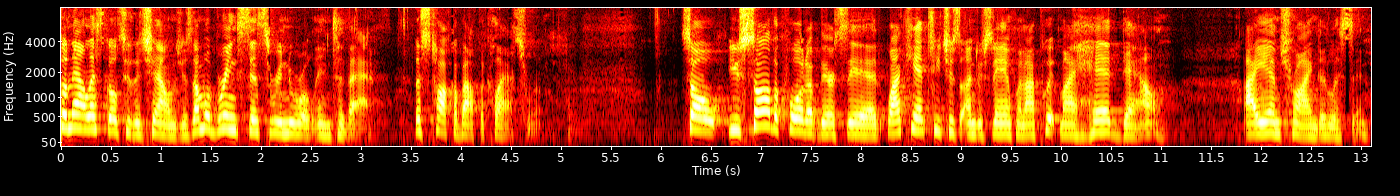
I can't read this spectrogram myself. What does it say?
So now let's go to the challenges. I'm gonna bring sensory neural into that. Let's talk about the classroom. So you saw the quote up there said, Why can't teachers understand when I put my head down? I am trying to listen.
